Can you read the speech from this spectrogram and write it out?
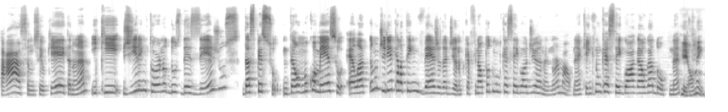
trapaça, não sei o que, tananã, e que gira em torno dos desejos das pessoas. Então, no começo, ela. Eu não diria que ela tem inveja da Diana, porque afinal todo mundo quer ser igual a Diana, é normal, né? Quem que não quer ser igual a Gal Gadot, né? Realmente.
